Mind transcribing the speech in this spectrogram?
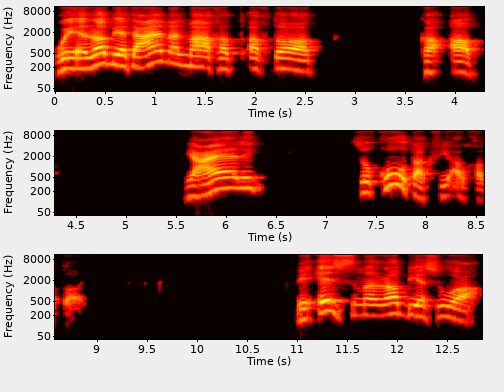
والرب يتعامل مع أخطائك كأب. يعالج سقوطك في الخطايا. باسم الرب يسوع.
